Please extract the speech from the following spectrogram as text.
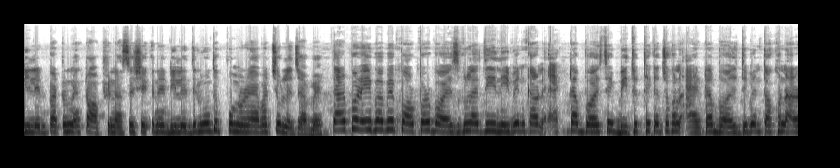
ডিলেট বাটন একটা অপশন আছে, সেখানে ডিলেট দিলে কিন্তু পুনরায় আবার চলে যাবে। তারপর এইভাবে পরপর ভয়েসগুলা দিয়ে নেবেন, কারণ একটা ভয়েসের ভিতর থেকে যখন আরেকটা বয়স দিবেন, তখন আর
